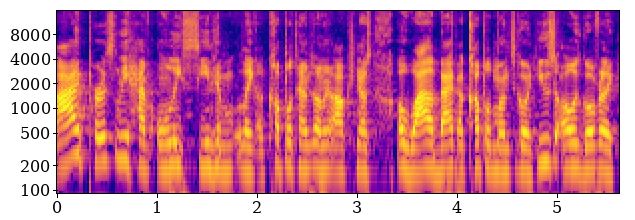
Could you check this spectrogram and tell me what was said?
I personally have only seen him like a couple times on my auction house a while back, a couple months ago, and he to always go for like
